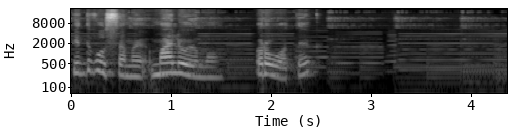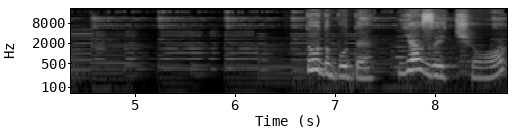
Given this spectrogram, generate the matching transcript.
Під вусами малюємо ротик. Тут буде язичок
